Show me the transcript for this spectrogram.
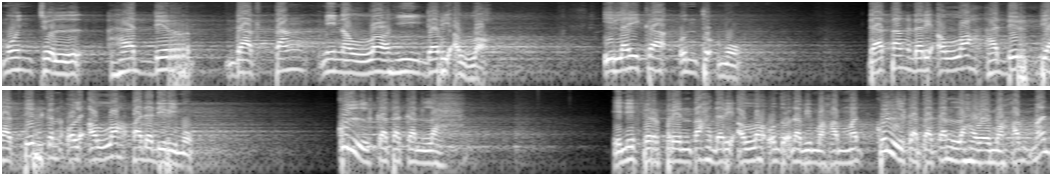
muncul hadir datang minallahi dari Allah. Ilaika untukmu. Datang dari Allah hadir dihadirkan oleh Allah pada dirimu kul katakanlah. Ini perintah dari Allah untuk Nabi Muhammad. Kul katakanlah wahai Muhammad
